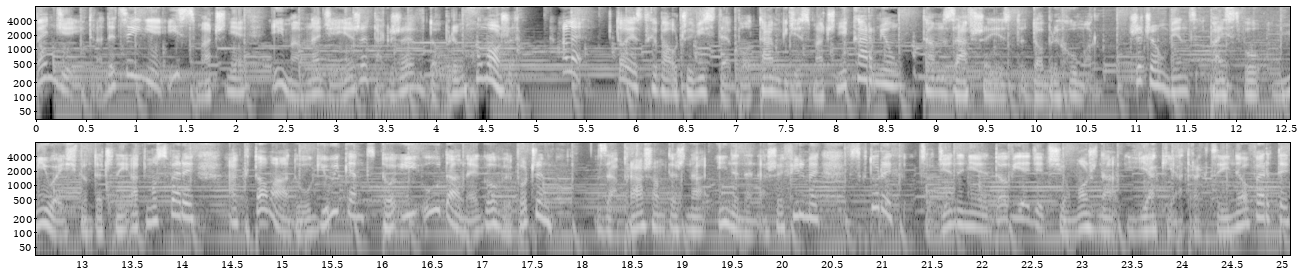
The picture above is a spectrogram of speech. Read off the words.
Będzie i tradycyjnie, i smacznie, i mam nadzieję, że także w dobrym humorze. Ale to jest chyba oczywiste, bo tam, gdzie smacznie karmią, tam zawsze jest dobry humor. Życzę więc Państwu miłej świątecznej atmosfery, a kto ma długi weekend, to i udanego wypoczynku. Zapraszam też na inne nasze filmy, z których codziennie dowiedzieć się można, jakie atrakcyjne oferty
